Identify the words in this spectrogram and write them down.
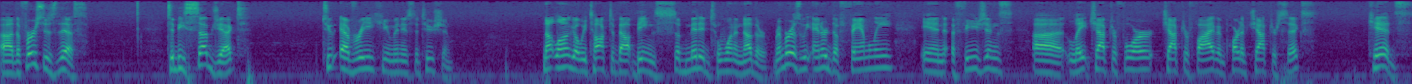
Uh, the first is this to be subject to every human institution. Not long ago, we talked about being submitted to one another. Remember, as we entered the family in Ephesians, uh, late chapter 4, chapter 5, and part of chapter 6? Kids,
